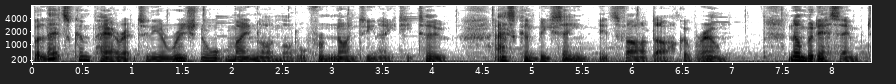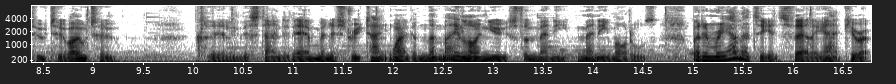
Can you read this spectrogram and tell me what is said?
but let's compare it to the original mainline model from 1982. As can be seen, it's far darker brown. Numbered SM2202. Clearly the standard Air Ministry tank wagon that Mainline used for many, many models, but in reality it's fairly accurate,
